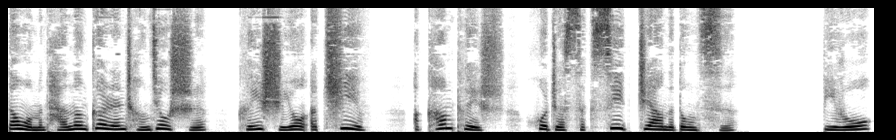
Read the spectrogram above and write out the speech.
当我们谈论个人成就时，可以使用 achieve、accomplish 或者 succeed 这样的动词。比如，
